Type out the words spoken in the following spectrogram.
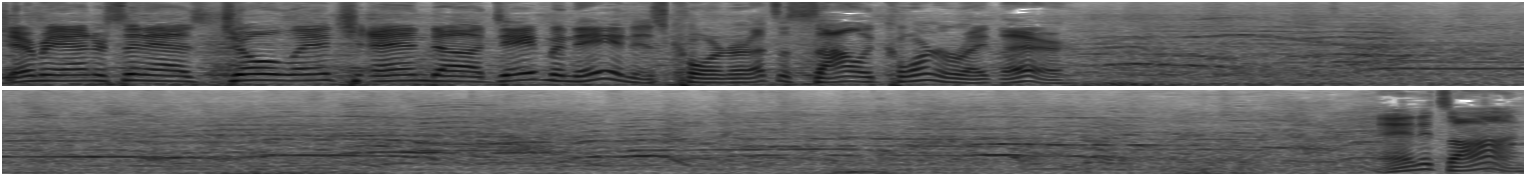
Jeremy Anderson has Joe Lynch and uh, Dave Menne in his corner. That's a solid corner right there. And it's on.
